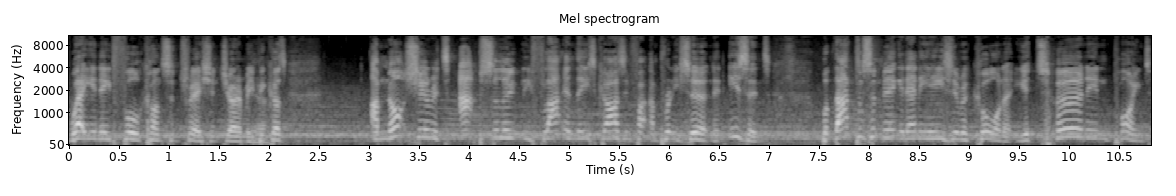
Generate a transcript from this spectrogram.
where you need full concentration, Jeremy, Yeah. because I'm not sure it's absolutely flat in these cars. In fact, I'm pretty certain it isn't. But that doesn't make it any easier a corner. Your turn-in point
